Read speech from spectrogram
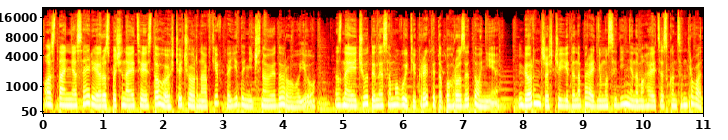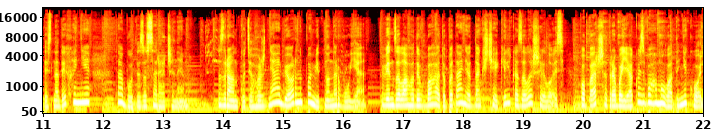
Остання серія розпочинається із того, що чорна автівка їде нічною дорогою. З неї чути несамовиті крики та погрози Тоні. Бьорн же, що їде на передньому сидінні, намагається сконцентруватись на диханні та бути зосередженим. Зранку цього ж дня Бьорн помітно нервує. Він залагодив багато питань, однак ще кілька залишилось. По-перше, треба якось вгамувати Ніколь.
